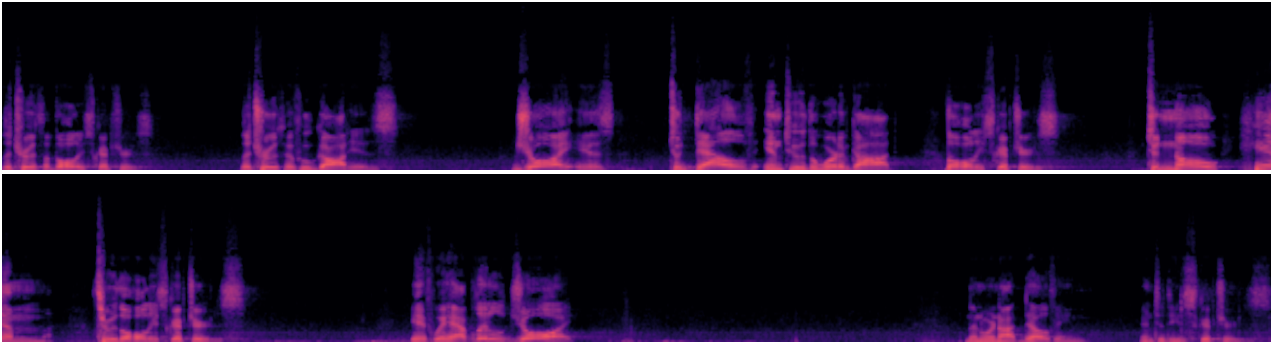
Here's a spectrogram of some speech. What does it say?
The truth of the Holy Scriptures the truth of who God is. Joy is to delve into the Word of God, the Holy Scriptures, to know Him through the Holy Scriptures. If we have little joy, then we're not delving into these Scriptures.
